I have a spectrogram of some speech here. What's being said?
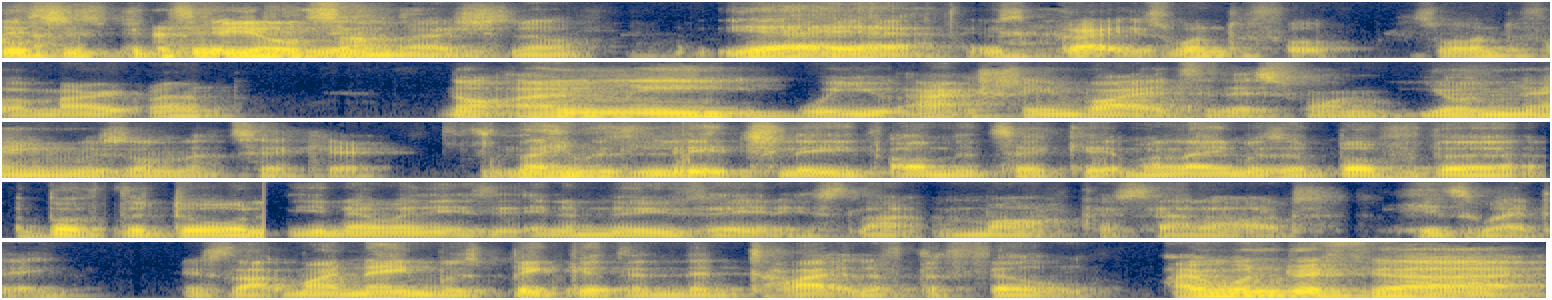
this is particularly emotional. Yeah, yeah. It was great. It was wonderful. It was wonderful. Married man. Not only were you actually invited to this one, your name was on the ticket. My name was literally on the ticket. My name was above the above the door. You know when it's in a movie and it's like Marcus Allard, his wedding. It's like my name was bigger than the title of the film. I wonder if uh,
